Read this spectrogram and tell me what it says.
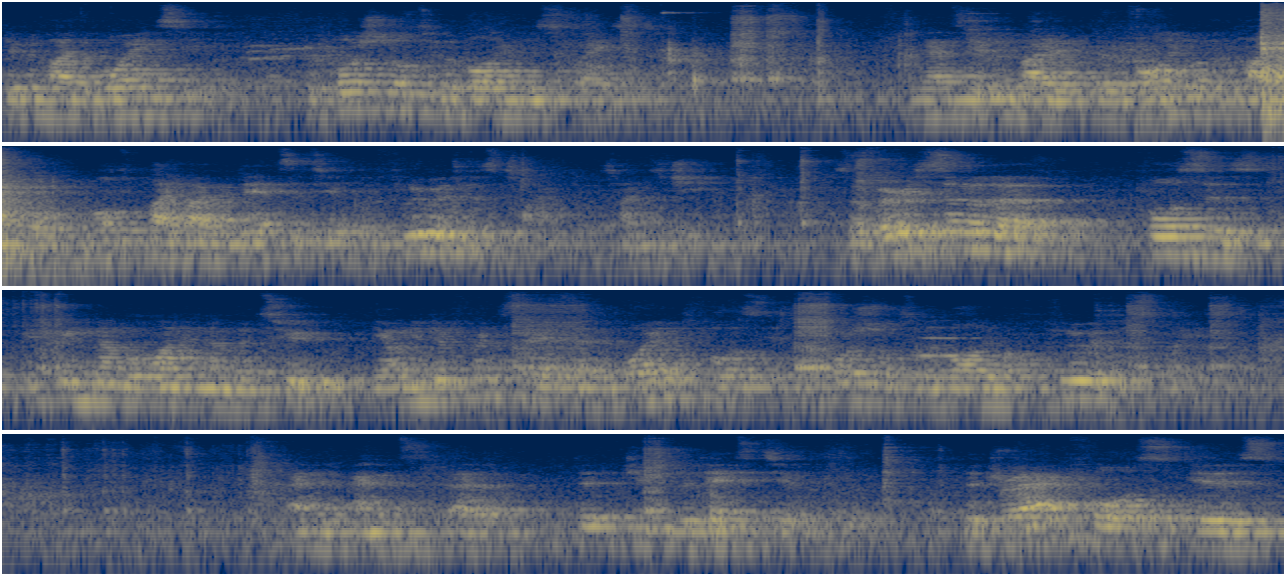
given by the buoyancy, proportional to the volume displaced. That's given by the volume of the particle multiplied by the density of the fluid this time, times g. So very similar forces between number one and number two. The only difference is that the buoyant force is proportional to the volume of the fluid displaced. And, and uh, due to the density of the fluid. The drag force is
